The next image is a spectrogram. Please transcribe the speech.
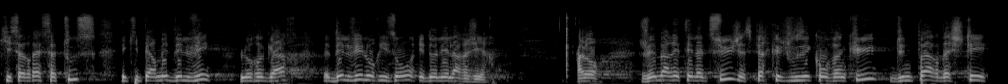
qui s'adresse à tous et qui permet d'élever le regard, d'élever l'horizon et de l'élargir. Alors, je vais m'arrêter là-dessus, j'espère que je vous ai convaincu, d'une part, d'acheter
